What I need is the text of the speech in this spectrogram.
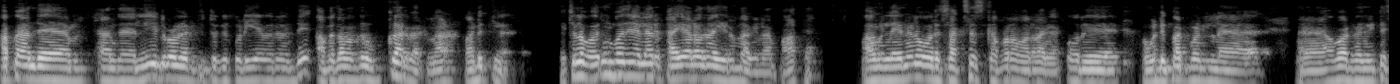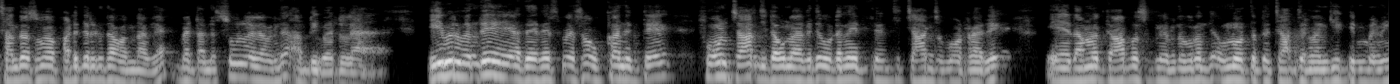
அப்ப அந்த அந்த லீட் ரோல் எடுத்துட்டு இருக்கக்கூடியவர் வந்து அப்பதான் வந்து உட்கார்றாரு நான் படுக்கல. ஆக்சுவலா வரும்போதே எல்லாரும் டயர்டா தான் இருந்தாங்க நான் பார்த்தேன். அவங்க என்னன்னா ஒரு சக்சஸ்க்கு அப்புறம் வர்றாங்க. ஒரு அவங்க டிபார்ட்மெண்ட்ல அவார்ட் வாங்கிட்டு சந்தோஷமா படுக்கிறதுக்கு தான் வந்தாங்க. பட் அந்த சூழ்நிலை வந்து அப்படி வரல. இவர் வந்து அது ரெஸ்பான்ஸா உட்காந்துக்கிட்டு ஃபோன் சார்ஜ் டவுன் ஆகுது. உடனே தெரிஞ்சு சார்ஜ் போடுறாரு. ஏ, நமக்கு ஆப்போசிட்ல இருந்தவரும் இன்னொருத்தர் சார்ஜர் வாங்கி பின் பண்ணி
